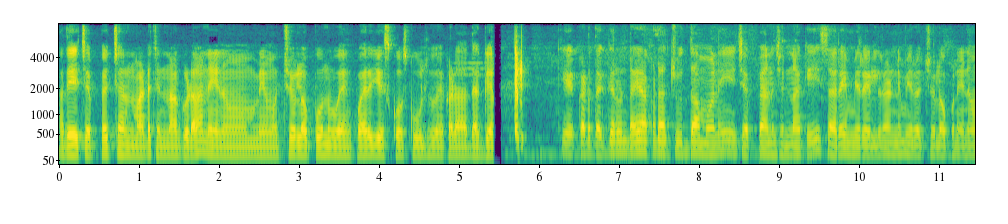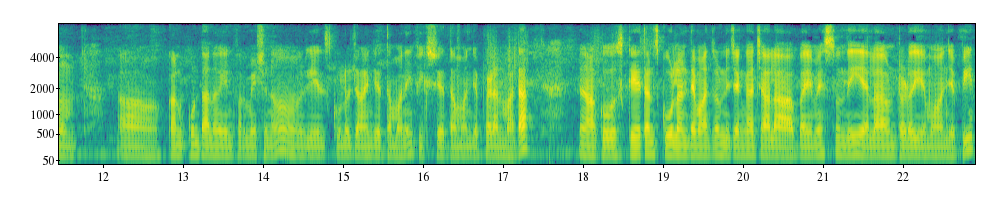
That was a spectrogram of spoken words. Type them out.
అదే చెప్పొచ్చానమాట చిన్నగా కూడా. నేను మేము వచ్చేలోపు నువ్వు ఎంక్వైరీ చేసుకో స్కూల్స్ ఎక్కడ దగ్గర. ఎక్కడ దగ్గర ఉంటాయో అక్కడ చూద్దాము అని చెప్పాను చిన్నకి. సరే మీరు వెళ్ళిరండి. మీరు వచ్చేలోపు నేను కనుక్కుంటాను ఇన్ఫర్మేషను. ఏ స్కూల్లో జాయిన్ చేద్దామని ఫిక్స్ చేద్దామని చెప్పాడనమాట నాకు స్కేతన్ స్కూల్ అంటే మాత్రం నిజంగా చాలా భయమేస్తుంది. ఎలా ఉంటాడో ఏమో అని చెప్పి.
